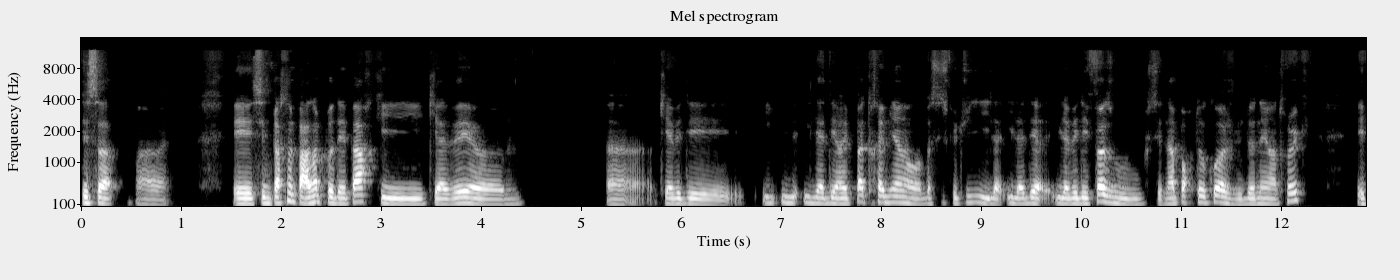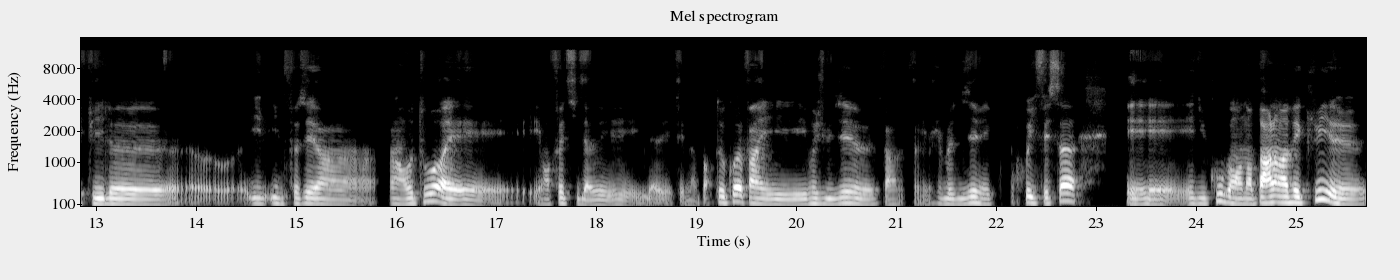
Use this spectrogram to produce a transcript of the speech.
C'est ça. ouais. Et c'est une personne, par exemple, au départ, qui, qui avait, euh, euh, qui avait des. Il, adhérait pas très bien, bah, c'est ce que tu dis, il, il, il avait des phases où c'est n'importe quoi, je lui donnais un truc, et puis le, il, il me faisait un, un retour, et, et, en fait, il avait, il avait fait n'importe quoi. Enfin, et moi, je lui disais, euh, je me disais, mais pourquoi il fait ça? Et, et, du coup, bah, en en parlant avec lui, je,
